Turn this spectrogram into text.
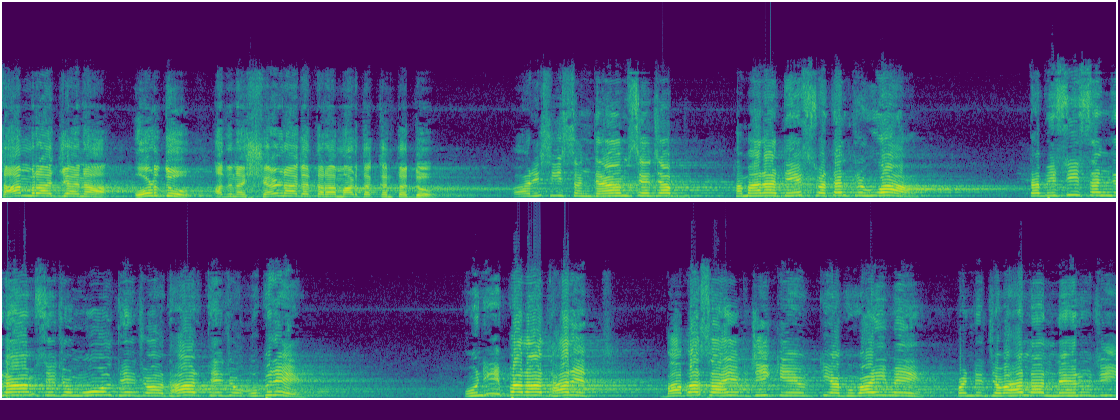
ಸಾಮ್ರಾಜ್ಯನ ಒಡೆದು ಅದನ್ನ ಶರಣಾಗ ತರ ಮಾಡತಕ್ಕಂಥದ್ದು और इसी संग्राम से जब हमारा देश स्वतंत्र हुआ तब इसी संग्राम से जो मूल थे जो आधार थे जो उभरे उन्हीं पर आधारित बाबा साहेब जी के की अगुवाई में पंडित जवाहरलाल नेहरू जी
